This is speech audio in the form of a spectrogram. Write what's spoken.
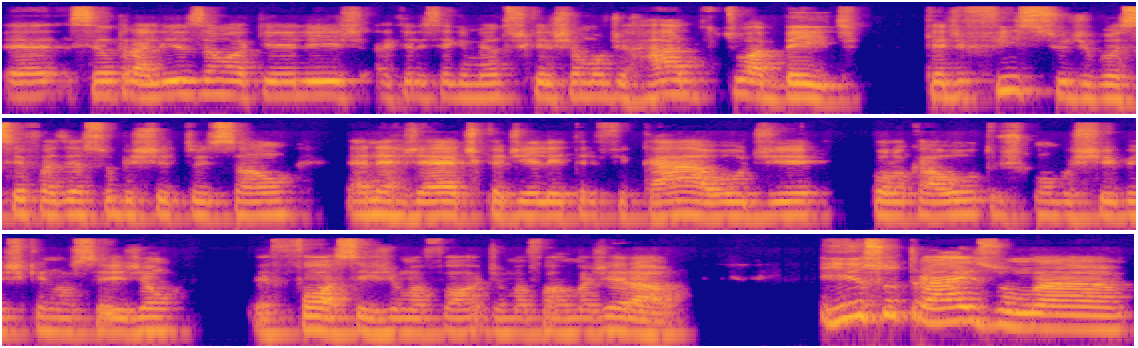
é, centralizam aqueles, aqueles segmentos que eles chamam de hard to abate, que é difícil de você fazer a substituição energética, de eletrificar ou de colocar outros combustíveis que não sejam é, fósseis de uma, de uma forma geral. Isso traz uma,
